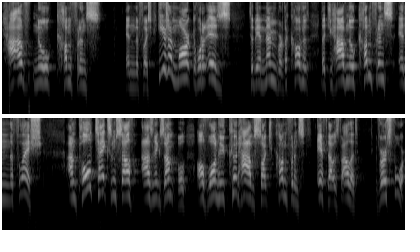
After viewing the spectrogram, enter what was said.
Have no confidence in the flesh. Here's a mark of what it is to be a member of the covenant that you have no confidence in the flesh. And Paul takes himself as an example of one who could have such confidence if that was valid. Verse 4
